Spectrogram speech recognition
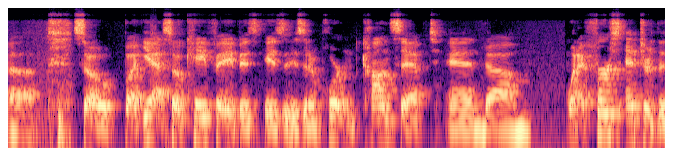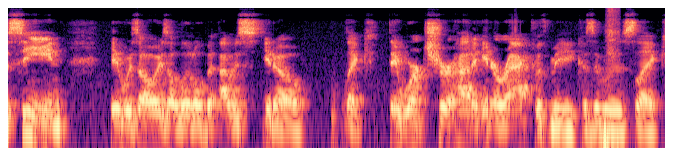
Uh, so, but yeah, so kayfabe is, is is an important concept, and um, when I first entered the scene, it was always a little bit. I was you know like they weren't sure how to interact with me because it was like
